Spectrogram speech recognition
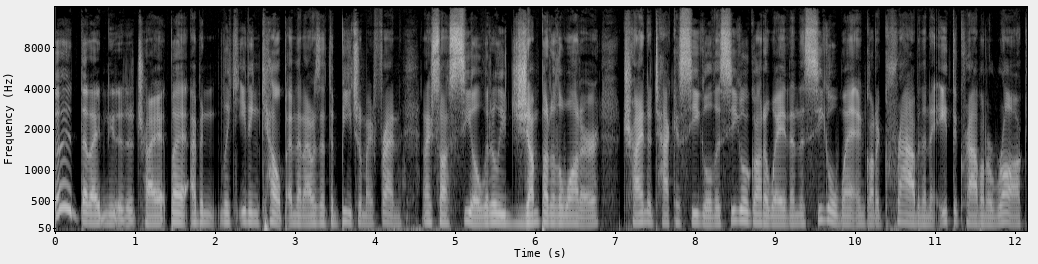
good that I needed to try it. But I've been like eating kelp, and then I was at the beach with my friend, and I saw a seal literally jump out of the water trying to attack a seagull. The seagull got away, then the seagull went and got a crab, and then it ate the crab on a rock,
